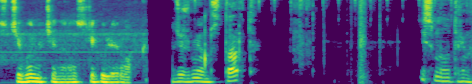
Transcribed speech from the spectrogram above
с чего начиналась регулировка. Жмем старт и смотрим.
